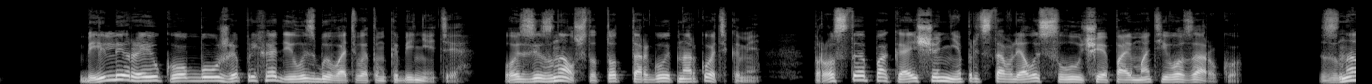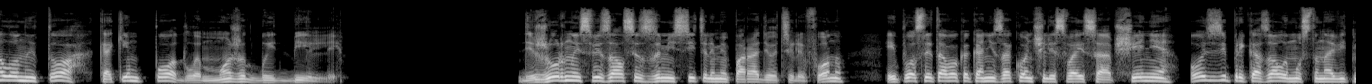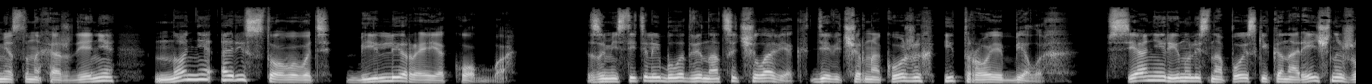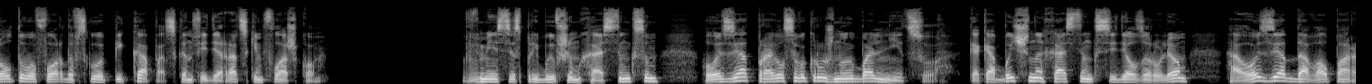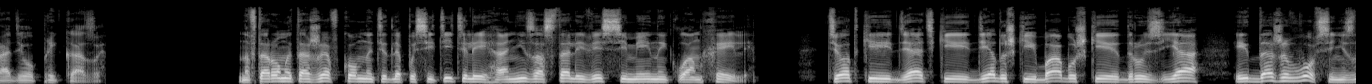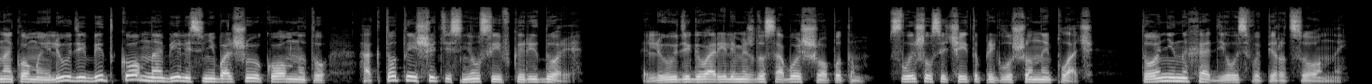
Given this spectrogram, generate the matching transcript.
Билли Рэю Коббу уже приходилось бывать в этом кабинете. Оззи знал, что тот торгует наркотиками, Просто пока еще не представлялось случая поймать его за руку. Знал он и то, каким подлым может быть Билли. Дежурный связался с заместителями по радиотелефону, и после того, как они закончили свои сообщения, Оззи приказал им установить местонахождение, но не арестовывать Билли Рэя Кобба. Заместителей было 12 человек, 9 чернокожих и трое белых. Все они ринулись на поиски канаречно-желтого фордовского пикапа с конфедератским флажком. Вместе с прибывшим Хастингсом Оззи отправился в окружную больницу. Как обычно, Хастингс сидел за рулем, а Оззи отдавал по радио приказы. На втором этаже в комнате для посетителей они застали весь семейный клан Хейли. Тетки, дядьки, дедушки и бабушки, друзья — и даже вовсе незнакомые люди битком набились в небольшую комнату, а кто-то еще теснился и в коридоре. Люди говорили между собой шепотом, слышался чей-то приглушенный плач. Тони находилась в операционной.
